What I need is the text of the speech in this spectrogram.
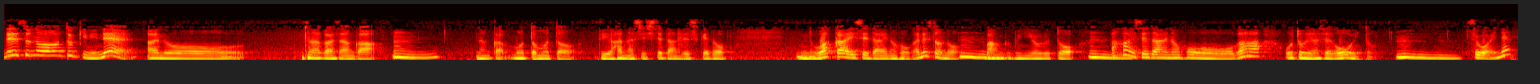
で、その時にね、あのー田中さんが、うん。なんかもっともっとっていう話してたんですけど、うん若い世代の方がね、そのうん番組によると、うん若い世代の方がお問い合わせが多いと。うん。すごいね。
